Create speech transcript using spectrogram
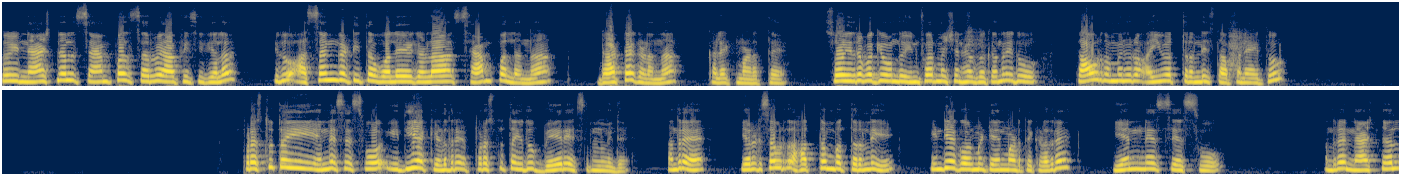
so ಈ ನ್ಯಾಷನಲ್ ಸ್ಯಾಂಪಲ್ ಸರ್ವೆ ಆಫೀಸ್ ಇದೆಯಲ್ಲ? ಇದು ಅಸಂಘಟಿತ ವಲಯಗಳ ಸ್ಯಾಂಪಲನ್ನು, ಡಾಟಾಗಳನ್ನು ಕಲೆಕ್ಟ್ ಮಾಡುತ್ತೆ. ಸೊ ಇದ್ರ ಬಗ್ಗೆ ಒಂದು ಇನ್ಫಾರ್ಮೇಷನ್ ಹೇಳಬೇಕಂದ್ರೆ ಇದು ಸಾವಿರದ ಒಂಬೈನೂರ ಐವತ್ತರಲ್ಲಿ ಸ್ಥಾಪನೆ ಆಯಿತು. ಪ್ರಸ್ತುತ ಈ ಎನ್ ಎಸ್ ಎಸ್ ಒ ಇದೆಯಾ ಕೇಳಿದ್ರೆ ಪ್ರಸ್ತುತ ಇದು ಬೇರೆ ಹೆಸರಿನಲ್ಲಿದೆ. ಅಂದರೆ ಎರಡು ಸಾವಿರದ ಹತ್ತೊಂಬತ್ತರಲ್ಲಿ ಇಂಡಿಯಾ ಗೌರ್ಮೆಂಟ್ ಏನು ಮಾಡುತ್ತೆ ಕೇಳಿದ್ರೆ ಎನ್ ಎಸ್ ಎಸ್ ಒ ಅಂದರೆ ನ್ಯಾಷನಲ್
